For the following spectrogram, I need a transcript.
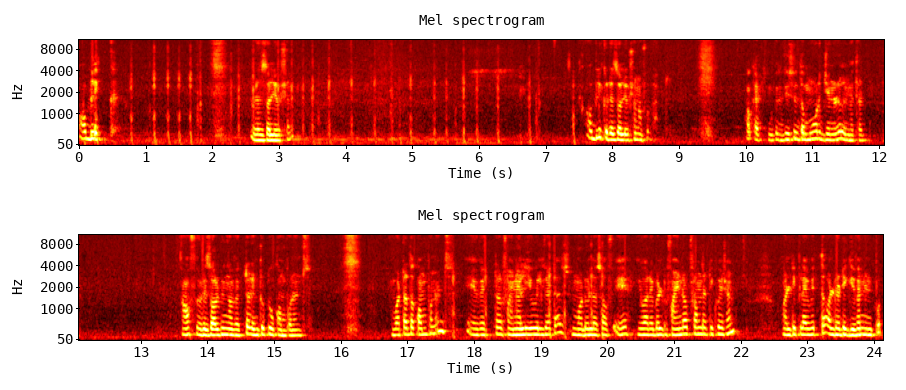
oblique resolution oblique resolution of a vector okay because this is the more general method of resolving a vector into two components. What are the components? A vector finally you will get as modulus of a. You are able to find out from that equation multiply with the already given input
